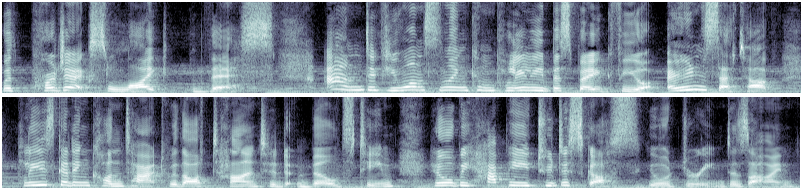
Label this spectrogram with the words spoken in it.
with projects like this. And if you want something completely bespoke for your own setup, please get in contact with our talented builds team who will be happy to discuss your dream design.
